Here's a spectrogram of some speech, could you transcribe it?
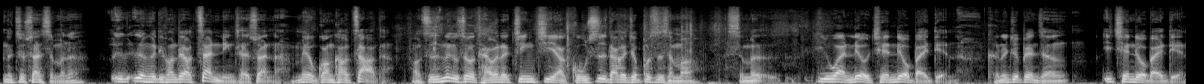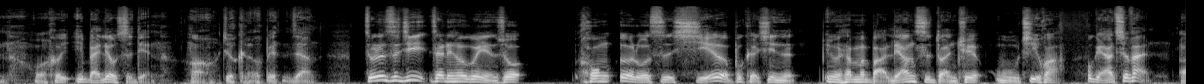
那就算什么呢？任何地方都要占领才算呢，没有光靠炸的。哦，只是那个时候台湾的经济啊，股市大概就不是什么什么一万六千六百点了。可能就变成一千六百点了，或一百六十点了，哦，就可能变成这样。泽连斯基在联合国演说，轰俄罗斯邪恶不可信任，因为他们把粮食短缺武器化，不给他吃饭啊。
